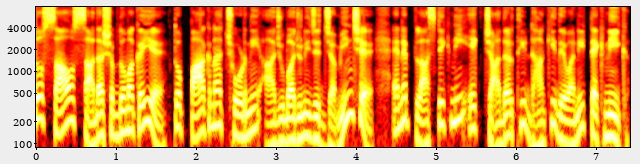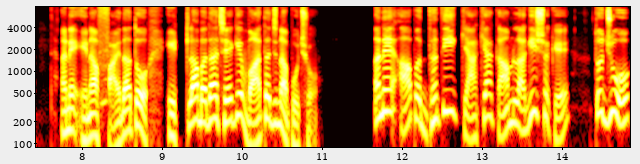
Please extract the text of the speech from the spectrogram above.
તો સાવ સાદા શબ્દોમાં કહીએ તો પાકના છોડની આજુબાજુની જે જમીન છે, એને પ્લાસ્ટિકની એક ચાદરથી ઢાંકી દેવાની ટેકનિક. અને એના ફાયદા તો એટલા બધા છે કે વાત જ ના પૂછો. અને આ પદ્ધતિ ક્યાં ક્યાં કામ લાગી શકે? તો જુઓ,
